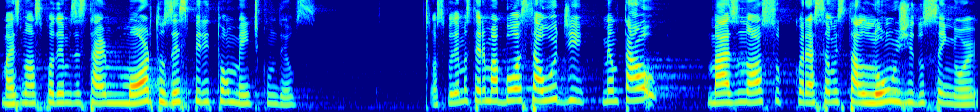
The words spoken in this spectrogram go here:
mas nós podemos estar mortos espiritualmente com Deus. Nós podemos ter uma boa saúde mental, mas o nosso coração está longe do Senhor.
